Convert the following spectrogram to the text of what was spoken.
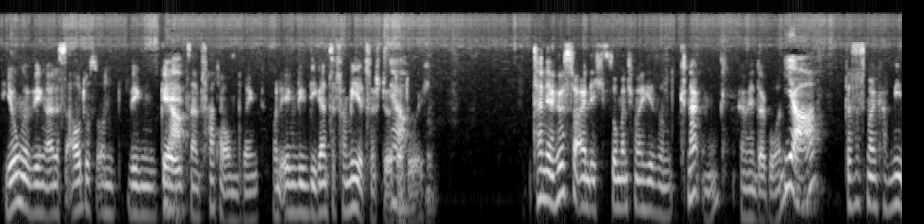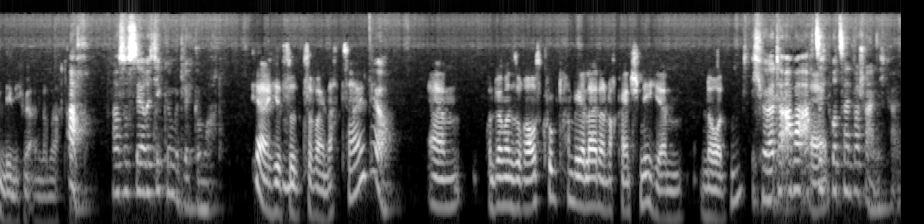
Junge wegen eines Autos und wegen Geld ja. seinen Vater umbringt und irgendwie die ganze Familie zerstört ja. dadurch. Tanja, hörst du eigentlich so manchmal hier so ein Knacken im Hintergrund? Ja. Das ist mein Kamin, den ich mir angemacht habe. Ach, hast du es sehr richtig gemütlich gemacht. Ja, hier hm. zu, zur Weihnachtszeit. Ja. Ähm, und wenn man so rausguckt, haben wir ja leider noch keinen Schnee hier im Norden. Ich hörte aber 80 Prozent äh, Wahrscheinlichkeit.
